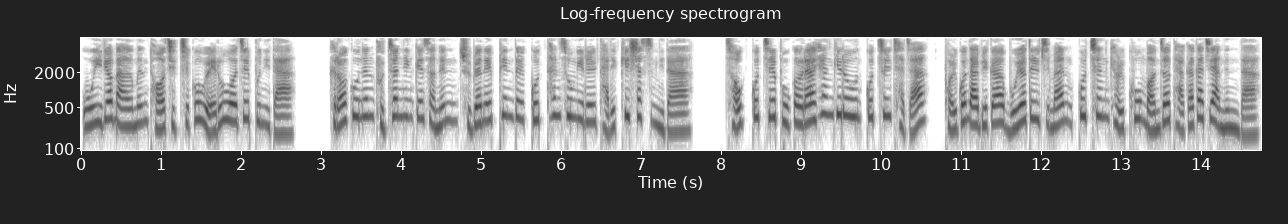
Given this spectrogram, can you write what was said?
오히려 마음은 더 지치고 외로워질 뿐이다. 그러고는 부처님께서는 주변에 핀 들꽃 한 송이를 가리키셨습니다. 저 꽃을 보거라 향기로운 꽃을 찾아 벌과 나비가 모여들지만 꽃은 결코 먼저 다가가지 않는다.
